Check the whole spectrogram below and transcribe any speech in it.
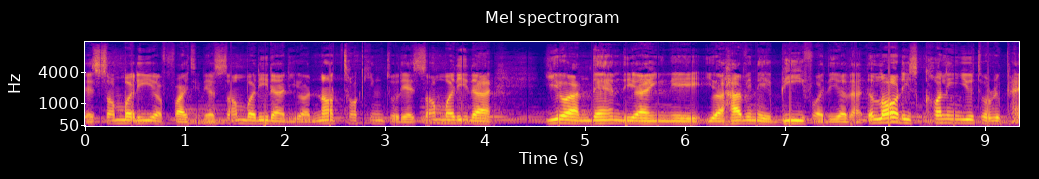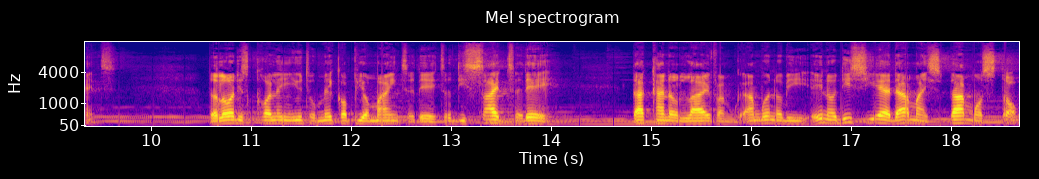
There's somebody you're fighting. There's somebody that you are not talking to. There's somebody that you and them they are in a you are having a beef or the other. The Lord is calling you to repent. The Lord is calling you to make up your mind today, to decide today that kind of life I'm, I'm going to be, you know, this year that, might, that must stop.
